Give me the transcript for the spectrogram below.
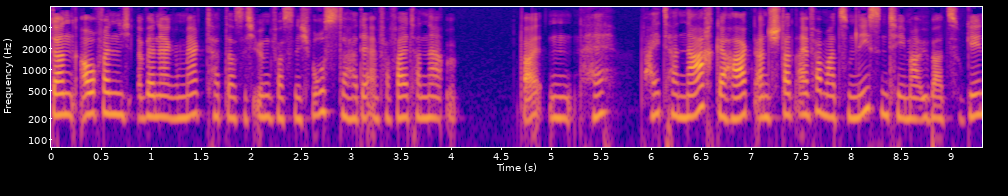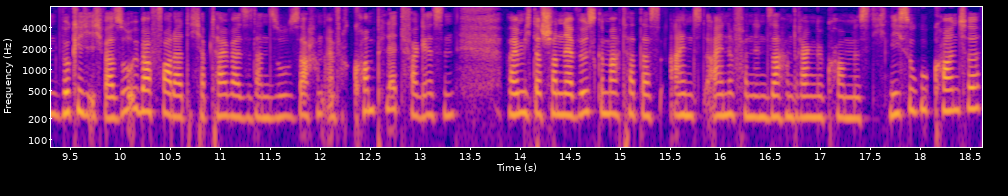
Dann auch, wenn ich, wenn er gemerkt hat, dass ich irgendwas nicht wusste, hat er einfach weiter na, wei hä? weiter nachgehakt, anstatt einfach mal zum nächsten Thema überzugehen. Wirklich, ich war so überfordert. Ich habe teilweise dann so Sachen einfach komplett vergessen, weil mich das schon nervös gemacht hat, dass eins, eine von den Sachen drangekommen ist, die ich nicht so gut konnte.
